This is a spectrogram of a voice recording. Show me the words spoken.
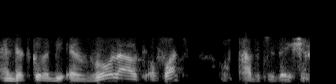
and that's going to be a rollout of what? Of privatization.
